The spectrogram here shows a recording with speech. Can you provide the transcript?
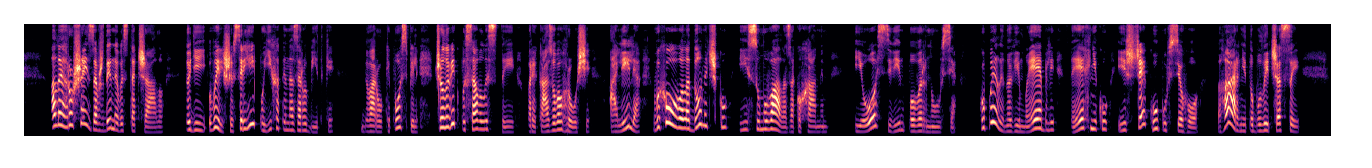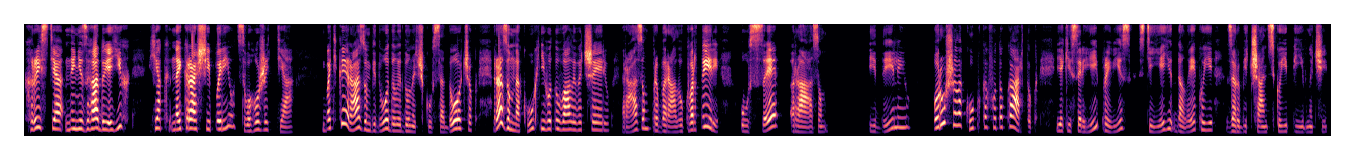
але грошей завжди не вистачало. Тоді й вирішив Сергій поїхати на заробітки. Два роки поспіль чоловік писав листи, переказував гроші, а Ліля виховувала донечку і сумувала за коханим. І ось він повернувся. Купили нові меблі, техніку і ще купу всього. Гарні то були часи. Христя нині згадує їх як найкращий період свого життя. Батьки разом відводили донечку в садочок, разом на кухні готували вечерю, разом прибирали у квартирі. Усе разом. Ідилію порушила купка фотокарток, які Сергій привіз з тієї далекої заробітчанської півночі.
